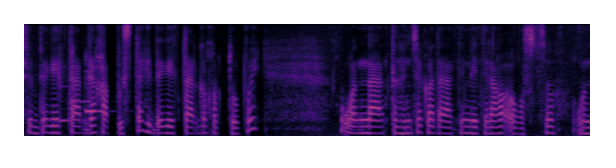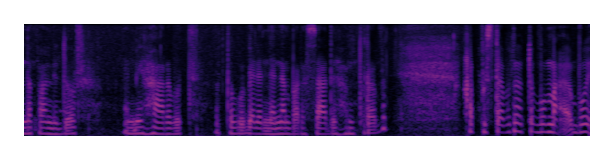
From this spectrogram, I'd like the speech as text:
Сүбе гектарга капыста, хүбе гектарга хортопой. Онна тыгынча квадрат метрага оғырсу, онна помидор, эми харыбыт. Отто бу бәлемненен барасады хан турабыт. Капыстабыт отто бу бу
